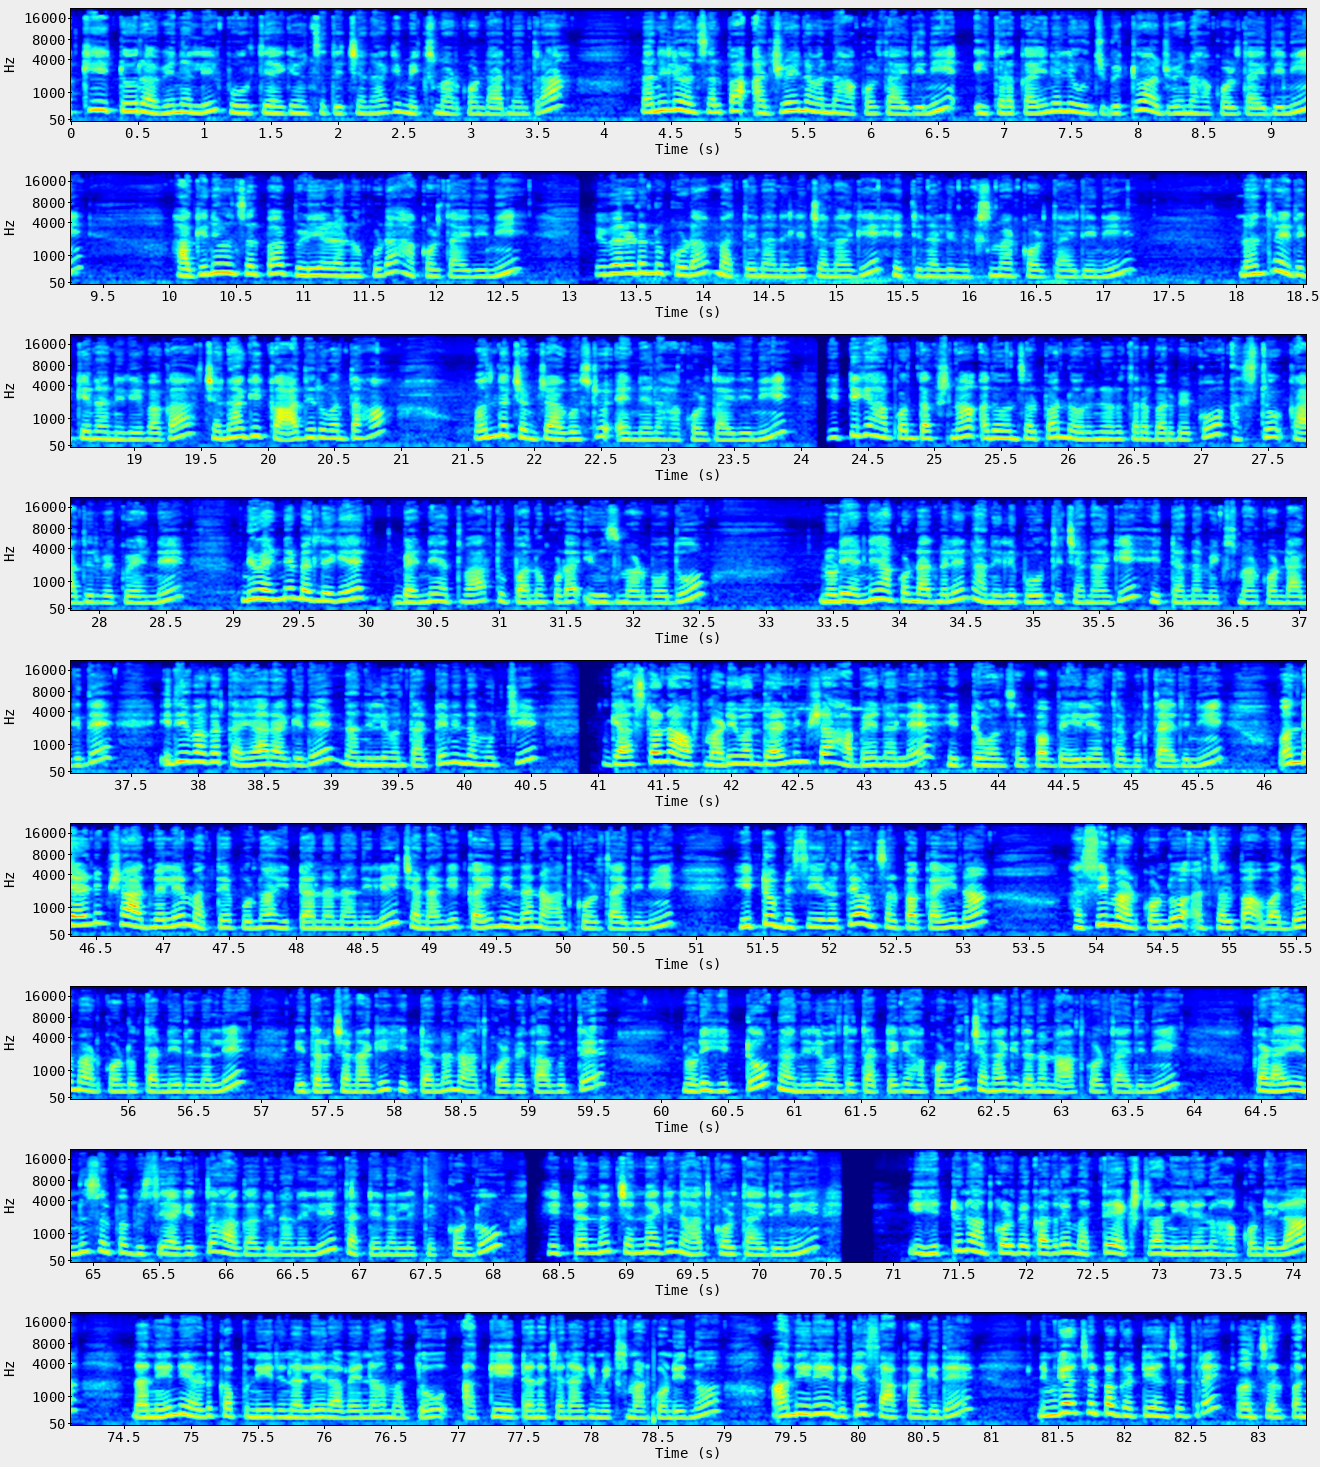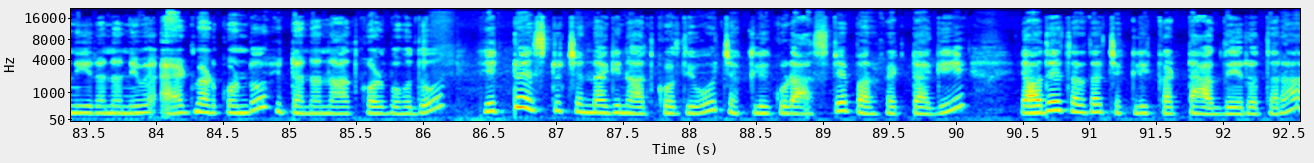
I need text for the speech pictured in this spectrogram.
ಅಕ್ಕಿ ಹಿಟ್ಟು ರವೆನಲ್ಲಿ ಪೂರ್ತಿಯಾಗಿ ಒಂದು ಸತಿ ಚೆನ್ನಾಗಿ ಮಿಕ್ಸ್ ಮಾಡ್ಕೊಂಡಾದ ನಂತರ ನಾನಿಲ್ಲಿ ಒಂದು ಸ್ವಲ್ಪ ಅಜ್ವೈನವನ್ನು ಹಾಕ್ಕೊಳ್ತಾ ಇದ್ದೀನಿ. ಈ ಥರ ಕೈನಲ್ಲಿ ಉಜ್ಜಿಬಿಟ್ಟು ಅಜ್ವೈನ ಹಾಕ್ಕೊಳ್ತಾ ಇದ್ದೀನಿ. ಹಾಗೆಯೇ ಒಂದು ಸ್ವಲ್ಪ ಬಿಳಿ ಕೂಡ ಹಾಕ್ಕೊಳ್ತಾ ಇದ್ದೀನಿ. ಇವೆರಡನ್ನು ಕೂಡ ಮತ್ತೆ ನಾನಿಲ್ಲಿ ಚೆನ್ನಾಗಿ ಹಿಟ್ಟಿನಲ್ಲಿ ಮಿಕ್ಸ್ ಮಾಡ್ಕೊಳ್ತಾ ಇದ್ದೀನಿ. ನಂತರ ಇದಕ್ಕೆ ನಾನಿಲ್ಲಿ ಇವಾಗ ಚೆನ್ನಾಗಿ ಕಾದಿರುವಂತಹ ಒಂದು ಚಮಚ ಆಗೋಷ್ಟು ಎಣ್ಣೆನ ಹಾಕೊಳ್ತಾ ಇದ್ದೀನಿ. ಹಿಟ್ಟಿಗೆ ಹಾಕೊಂಡ ತಕ್ಷಣ ಅದು ಒಂದು ಸ್ವಲ್ಪ ನೊರೆ ನೊರೆ ಥರ ಬರಬೇಕು. ಅಷ್ಟು ಕಾದಿರಬೇಕು ಎಣ್ಣೆ. ನೀವು ಎಣ್ಣೆ ಬದಲಿಗೆ ಬೆಣ್ಣೆ ಅಥವಾ ತುಪ್ಪನೂ ಕೂಡ ಯೂಸ್ ಮಾಡ್ಬೋದು. ನೋಡಿ, ಎಣ್ಣೆ ಹಾಕೊಂಡಾದ್ಮೇಲೆ ನಾನಿಲ್ಲಿ ಪೂರ್ತಿ ಚೆನ್ನಾಗಿ ಹಿಟ್ಟನ್ನು ಮಿಕ್ಸ್ ಮಾಡ್ಕೊಂಡಾಗಿದೆ. ಇದು ಇವಾಗ ತಯಾರಾಗಿದೆ. ನಾನಿಲ್ಲಿ ಒಂದು ತಟ್ಟೆನಿಂದ ಮುಚ್ಚಿ ಗ್ಯಾಸ್ ಸ್ಟವ್ನ ಆಫ್ ಮಾಡಿ ಒಂದೆರಡು ನಿಮಿಷ ಹಬೆನಲ್ಲೇ ಹಿಟ್ಟು ಒಂದು ಸ್ವಲ್ಪ ಬೇಯಲಿ ಅಂತ ಬಿಡ್ತಾ ಇದ್ದೀನಿ. ಒಂದೆರಡು ನಿಮಿಷ ಆದಮೇಲೆ ಮತ್ತೆ ಪುನಃ ಹಿಟ್ಟನ್ನು ನಾನಿಲ್ಲಿ ಚೆನ್ನಾಗಿ ಕೈನಿಂದ ನಾದ್ಕೊಳ್ತಾ ಇದ್ದೀನಿ. ಹಿಟ್ಟು ಬಿಸಿ ಇರುತ್ತೆ, ಒಂದು ಸ್ವಲ್ಪ ಕೈನ ಹಸಿ ಮಾಡಿಕೊಂಡು, ಒಂದು ಸ್ವಲ್ಪ ಒದ್ದೆ ಮಾಡಿಕೊಂಡು ತಣ್ಣೀರಿನಲ್ಲಿ ಈ ಥರ ಚೆನ್ನಾಗಿ ಹಿಟ್ಟನ್ನು ನಾದ್ಕೊಳ್ಬೇಕಾಗುತ್ತೆ. ನೋಡಿ ಹಿಟ್ಟು ನಾನಿಲ್ಲಿ ಒಂದು ತಟ್ಟೆಗೆ ಹಾಕ್ಕೊಂಡು ಚೆನ್ನಾಗಿ ಇದನ್ನು ನಾದ್ಕೊಳ್ತಾ ಇದ್ದೀನಿ. ಕಡಾಯಿ ಇನ್ನೂ ಸ್ವಲ್ಪ ಬಿಸಿಯಾಗಿತ್ತು, ಹಾಗಾಗಿ ನಾನಿಲ್ಲಿ ತಟ್ಟೆನಲ್ಲಿ ತೆಕ್ಕೊಂಡು ಹಿಟ್ಟನ್ನು ಚೆನ್ನಾಗಿ ನಾದ್ಕೊಳ್ತಾ ಇದ್ದೀನಿ. ಈ ಹಿಟ್ಟು ನಾದ್ಕೊಳ್ಬೇಕಾದ್ರೆ ಮತ್ತೆ ಎಕ್ಸ್ಟ್ರಾ ನೀರೇನು ಹಾಕ್ಕೊಂಡಿಲ್ಲ. ನಾನೇನು ಎರಡು ಕಪ್ ನೀರಿನಲ್ಲಿ ರವೆನ ಮತ್ತು ಅಕ್ಕಿ ಹಿಟ್ಟನ್ನು ಚೆನ್ನಾಗಿ ಮಿಕ್ಸ್ ಮಾಡ್ಕೊಂಡಿದ್ನೋ ಆ ನೀರೇ ಇದಕ್ಕೆ ಸಾಕಾಗಿದೆ. ನಿಮಗೆ ಒಂದು ಸ್ವಲ್ಪ ಗಟ್ಟಿ ಅನಿಸಿದ್ರೆ ಒಂದು ಸ್ವಲ್ಪ ನೀರನ್ನು ನೀವು ಆ್ಯಡ್ ಮಾಡಿಕೊಂಡು ಹಿಟ್ಟನ್ನು ನಾದ್ಕೊಳ್ಬಹುದು. ಹಿಟ್ಟು ಎಷ್ಟು ಚೆನ್ನಾಗಿ ನಾದ್ಕೊಳ್ತೀವೋ ಚಕ್ಲಿ ಕೂಡ ಅಷ್ಟೇ ಪರ್ಫೆಕ್ಟಾಗಿ ಯಾವುದೇ ಥರದ ಚಕ್ಲಿ ಕಟ್ ಆಗದೆ ಇರೋ ಥರ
